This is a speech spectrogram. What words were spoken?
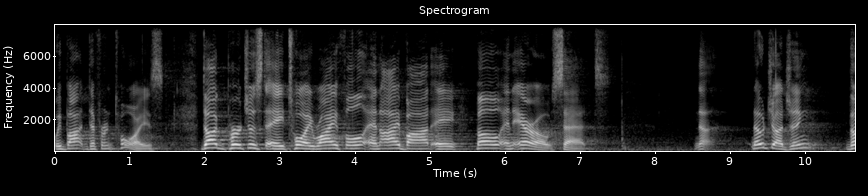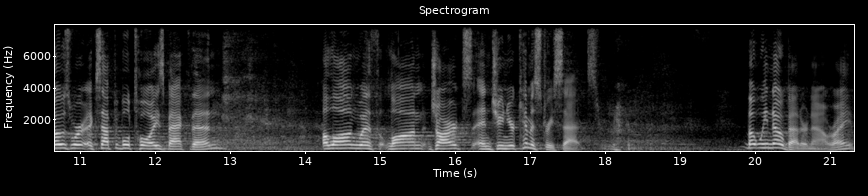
we bought different toys. Doug purchased a toy rifle, and I bought a bow and arrow set. No, no judging, those were acceptable toys back then, along with lawn jarts and junior chemistry sets. But we know better now, right?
